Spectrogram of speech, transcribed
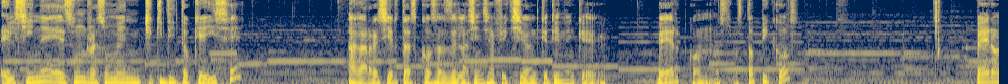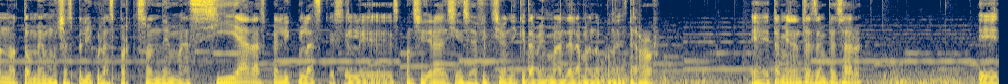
el cine. Es un resumen chiquitito que hice. Agarré ciertas cosas de la ciencia ficción que tienen que ver con nuestros tópicos pero no tomé muchas películas porque son demasiadas películas que se les considera de ciencia ficción y que también van de la mano con el terror. Eh, también antes de empezar, eh,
